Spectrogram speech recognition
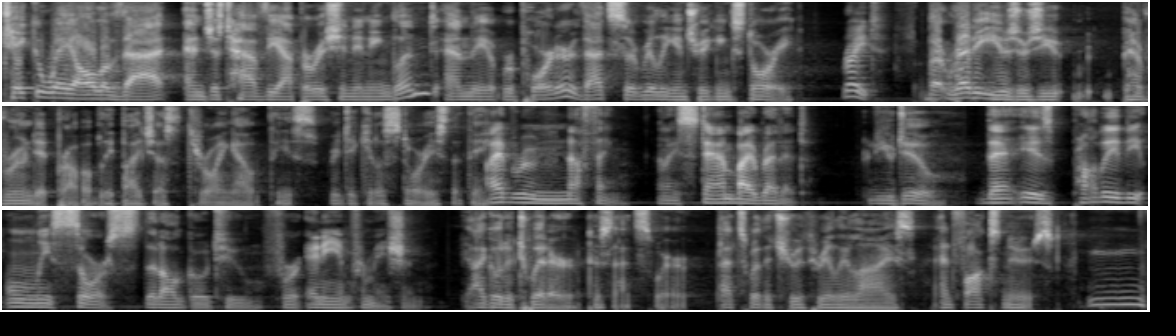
take away all of that and just have the apparition in England and the reporter. That's a really intriguing story. Right. But Reddit users you have ruined it probably by just throwing out these ridiculous stories that they I've ruined nothing, and I stand by Reddit. you do. That is probably the only source that I'll go to for any information. I go to Twitter because that's where that's where the truth really lies, and Fox News. Mm,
